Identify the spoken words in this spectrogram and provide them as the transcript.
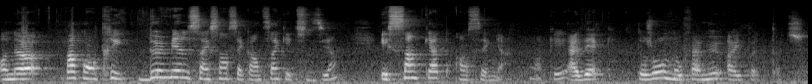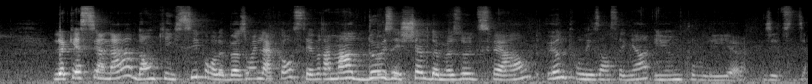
On a rencontré 2555 étudiants et 104 enseignants, avec toujours nos fameux iPod Touch. Le questionnaire, donc, ici pour le besoin de la cause, c'est vraiment deux échelles de mesures différentes, une pour les enseignants et une pour les, euh, étudiants.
